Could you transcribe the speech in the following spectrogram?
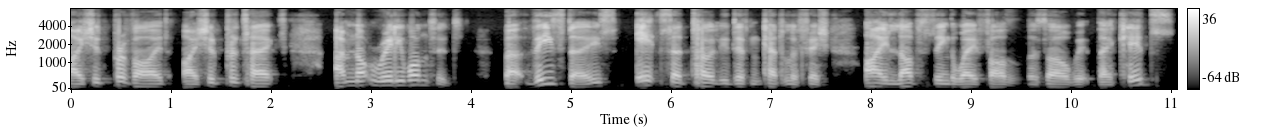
I should provide. I should protect. I'm not really wanted. But these days, it's a totally different kettle of fish. I love seeing the way fathers are with their kids,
